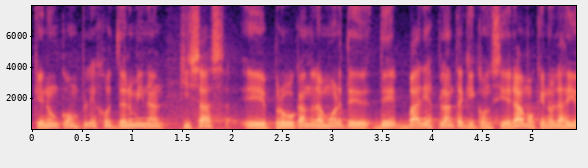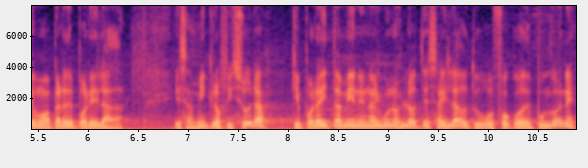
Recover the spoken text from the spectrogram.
que en un complejo terminan quizás eh, provocando la muerte de varias plantas que consideramos que no las íbamos a perder por helada esas microfisuras, que por ahí también en algunos lotes aislados tuvo focos de pulgones,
